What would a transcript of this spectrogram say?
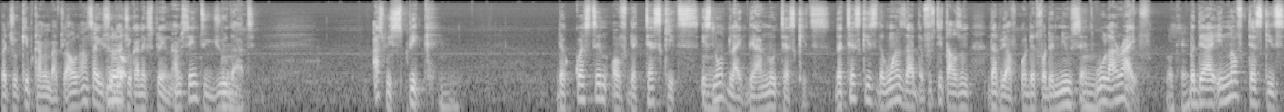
but you keep coming back to. it. I will answer you so No, that no. you can explain. I'm saying to you mm. that as we speak, mm. The question of the test kits is mm. not like there are no test kits. The test kits, the ones that the 50,000 that we have ordered for the new set, mm. will arrive. Okay. But there are enough test kits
